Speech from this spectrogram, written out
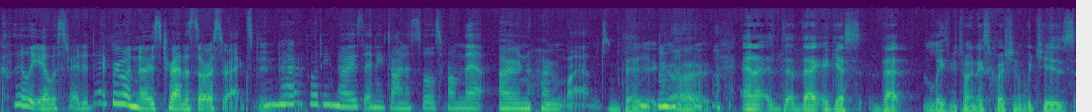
clearly illustrated, everyone knows Tyrannosaurus Rex, but Indeed. nobody knows any dinosaurs from their own homeland. There you go. and I, th- that, I guess that leads me to my next question, which is:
